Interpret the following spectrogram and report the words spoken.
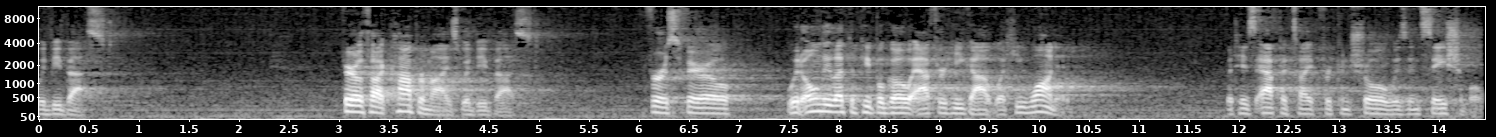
would be best. Pharaoh thought compromise would be best. First, Pharaoh would only let the people go after he got what he wanted. But his appetite for control was insatiable.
